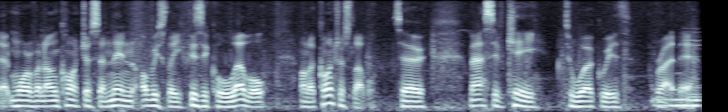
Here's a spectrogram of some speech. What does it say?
at more of an unconscious and then obviously physical level on a conscious level. So, massive key to work with right there.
